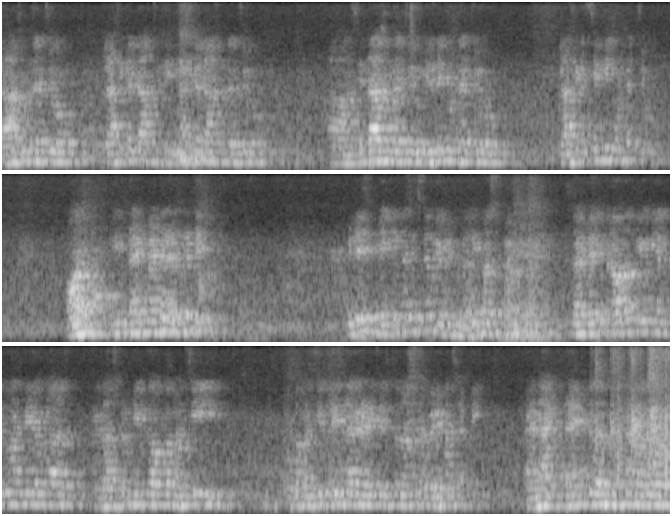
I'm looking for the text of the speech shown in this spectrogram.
డాన్స్ ఉండొచ్చు క్లాసికల్ డాన్స్ ఇది క్లాసికల్ డాన్స్ ఉండొచ్చు సితార్ ఉండొచ్చు మ్యూజిక్ ఉండొచ్చు క్లాసికల్ సింగింగ్ ఉండొచ్చు. Or in that matter everything it is making the system beautiful అది first point I'm very proud of you మీ అందరూ అంటే ఒక రాష్ట్రంకి ఇంకా ఒక మంచి ఒక మంచి ప్లేస్ లాగా రెడీ చేస్తున్నాను. Sir very much happy and I thank Krishna garu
